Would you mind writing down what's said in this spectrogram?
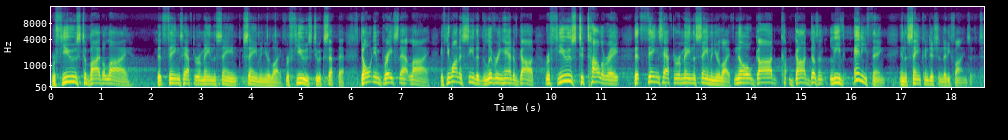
Refuse to buy the lie that things have to remain the same, same in your life. Refuse to accept that. Don't embrace that lie. If you want to see the delivering hand of God, refuse to tolerate that things have to remain the same in your life. No, God, God doesn't leave anything in the same condition that He finds it.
